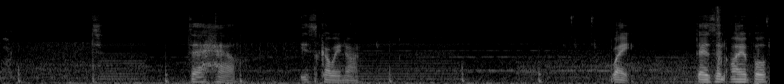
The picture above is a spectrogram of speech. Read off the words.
What the hell is going on? Wait, there's an eyeball.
